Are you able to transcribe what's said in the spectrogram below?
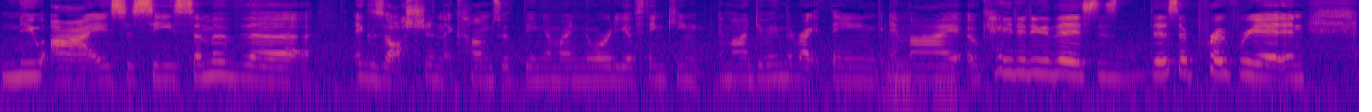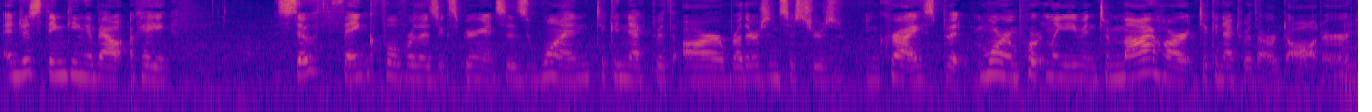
new eyes to see some of the exhaustion that comes with being a minority of thinking am i doing the right thing? Am mm-hmm. i okay to do this? Is this appropriate? And and just thinking about okay so thankful for those experiences one to connect with our brothers and sisters in christ but more importantly even to my heart to connect with our daughter. Mm.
